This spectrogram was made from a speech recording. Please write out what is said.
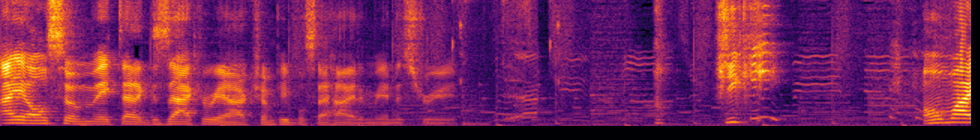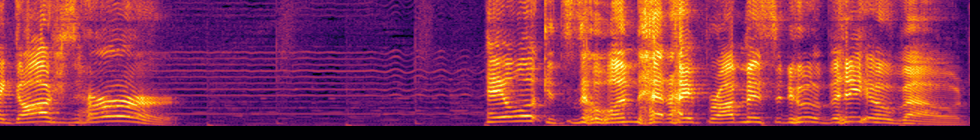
I also make that exact reaction when people say hi to me in the street. Cheeky? Oh my gosh, it's her! Hey look, it's the one that I promised to do a video about!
